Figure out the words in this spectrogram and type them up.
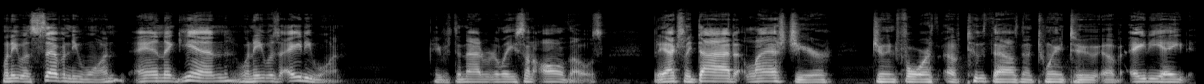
when he was 71 and again when he was 81 he was denied release on all those. But he actually died last year june 4th of 2022 of 88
